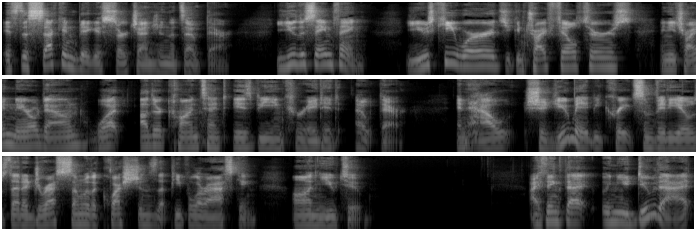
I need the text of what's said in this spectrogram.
It's the second biggest search engine that's out there. You do the same thing. You use keywords, you can try filters, and you try and narrow down what other content is being created out there. And how should you maybe create some videos that address some of the questions that people are asking on YouTube? I think that when you do that,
